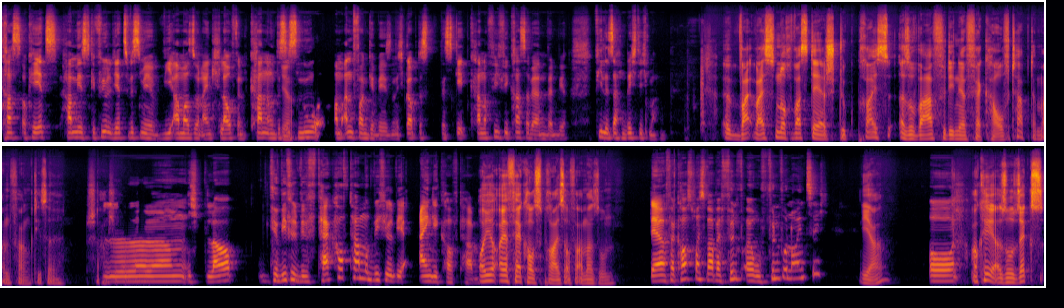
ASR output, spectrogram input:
krass, okay, jetzt haben wir das Gefühl, jetzt wissen wir, wie Amazon eigentlich laufen kann und das ja. ist nur am Anfang gewesen. Ich glaube, das, das geht, kann noch viel, viel krasser werden, wenn wir viele Sachen richtig machen. Äh, weißt du noch, was der Stückpreis also war, für den ihr verkauft habt am Anfang, diese Charge? Ähm, ich glaube, für wie viel wir verkauft haben und wie viel wir eingekauft haben. Euer, euer Verkaufspreis auf Amazon. Der Verkaufspreis war bei 5,95 Euro. Ja. Und okay, also, sechs,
